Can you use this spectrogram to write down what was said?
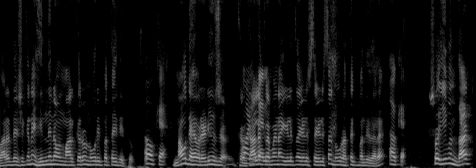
ಭಾರತ ದೇಶಕ್ಕೆ ಹಿಂದಿನ ಒಂದು ಮಾರ್ಕರ್ ನೂರ ಇಪ್ಪತ್ತೈದು ಇತ್ತು. ನಾವು ದೇ ಹ್ಯಾವ್ ರೆಡ್ಯೂಸ್ಡ್ ಕಾಲಕ್ರಮೇಣ ಇಳಿತಾ ಇಳಿಸ್ತಾ ಇಳಿಸ್ತಾ ನೂರ ಹತ್ತಕ್ಕೆ ಬಂದಿದ್ದಾರೆ. Okay so even that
